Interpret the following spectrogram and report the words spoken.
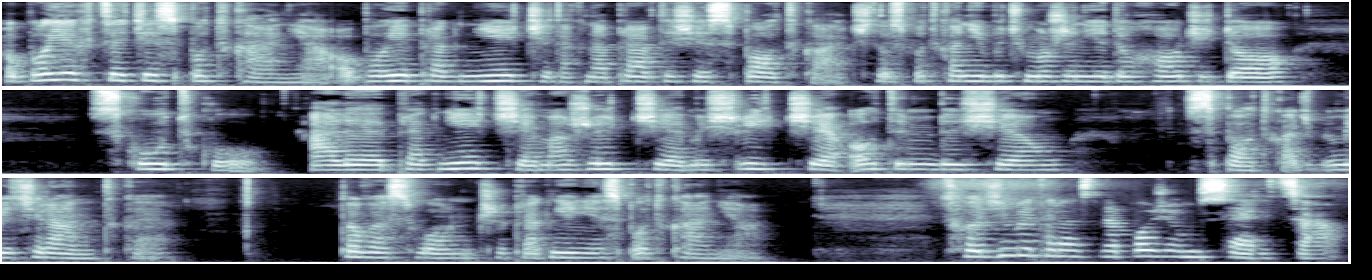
Oboje chcecie spotkania, oboje pragniecie tak naprawdę się spotkać. To spotkanie być może nie dochodzi do skutku, ale pragniecie, marzycie, myślicie o tym, by się spotkać, by mieć randkę. To Was łączy, pragnienie spotkania. Schodzimy teraz na poziom serca.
